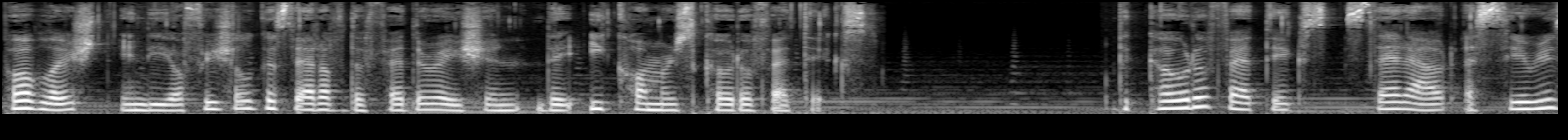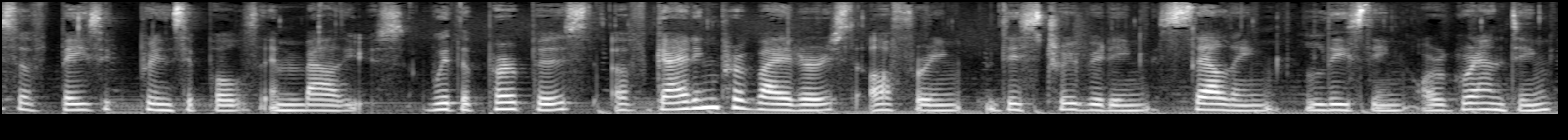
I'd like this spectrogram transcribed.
published in the official Gazette of the Federation the e commerce Code of Ethics. The Code of Ethics set out a series of basic principles and values with the purpose of guiding providers offering, distributing, selling, leasing, or granting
